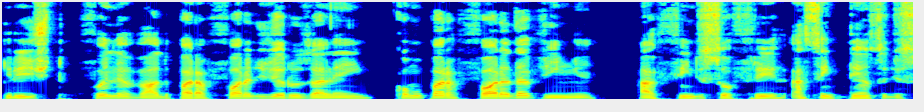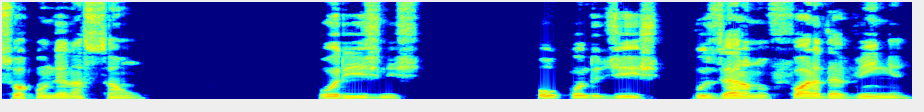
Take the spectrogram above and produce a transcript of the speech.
Cristo foi levado para fora de Jerusalém como para fora da vinha, a fim de sofrer a sentença de sua condenação. Orígenes. Ou quando diz puseram-no fora da vinha,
